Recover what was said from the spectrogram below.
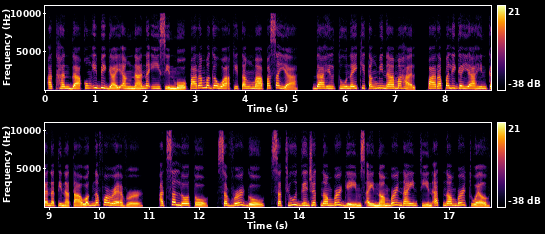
at handa kong ibigay ang nanaisin mo para magawa kitang mapasaya, dahil tunay kitang minamahal, para paligayahin ka na tinatawag na forever, at sa loto, sa Virgo, sa two-digit number games ay number 19 at number 12,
